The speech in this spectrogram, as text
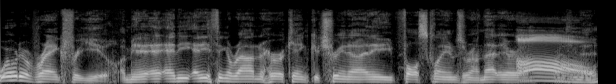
Where would it rank for you? I mean, any anything around Hurricane Katrina? Any false claims around that era? Oh,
